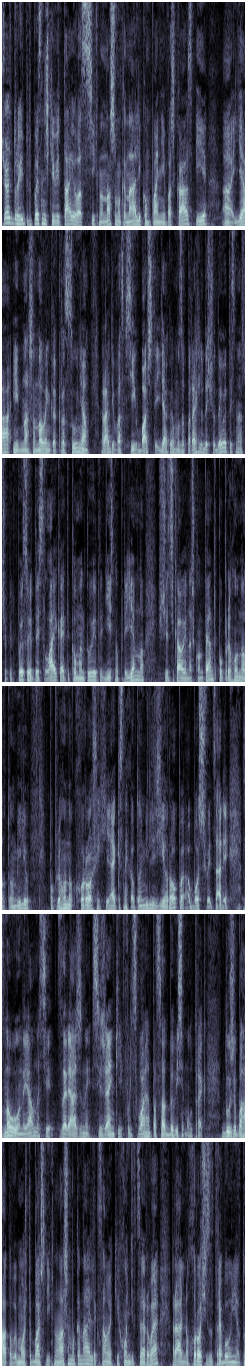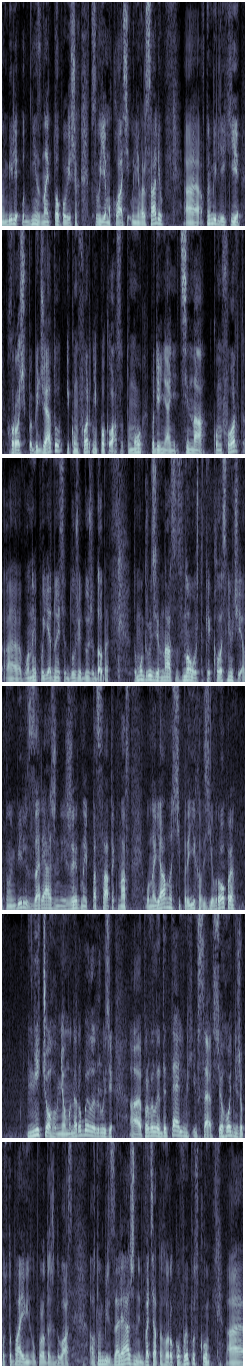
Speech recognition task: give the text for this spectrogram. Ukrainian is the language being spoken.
Що ж, дорогі підписнички, вітаю вас всіх на нашому каналі компанії Вашкарс. І е, я і наша новенька красуня раді вас всіх бачити. Дякуємо за перегляди, що дивитесь нас, що підписуєтесь, лайкаєте, коментуєте. Дійсно приємно, що цікавий наш контент по пригону автомобілів, по пригону хороших і якісних автомобілів з Європи або з Швейцарії. Знову у наявності заряджений свіженький Volkswagen Passat B8 Alltrack. Дуже багато ви можете бачити їх на нашому каналі, так само як і Honda CRV. Реально хороші затребувані автомобілі. Одні з найтоповіших в своєму класі універсалів. Е, Автомобілі, які хороші по бюджету і комфортні по класу. Тому порівнянні ціна. Комфорт, е, вони поєднуються дуже і дуже добре. Тому, друзі, в нас знову ж таки класнючий автомобіль, заряджений, жирний пасатик у нас у наявності, приїхав з Європи. Нічого в ньому не робили, друзі. Провели детейлінг і все. Сьогодні вже поступає він у продаж до вас. Автомобіль заряджений 20-го року випуску.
